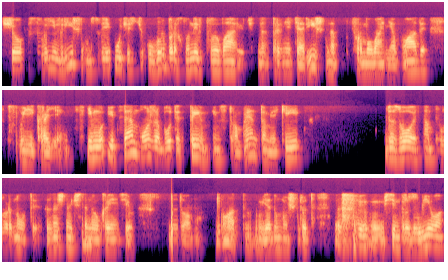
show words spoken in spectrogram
що своїм рішенням, своєю участю у виборах вони впливають на прийняття рішень, на формування влади в своїй країні. І, і це може бути тим інструментом, який дозволить нам повернути значну частину українців додому. Ну от я думаю, що тут всім зрозуміло,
